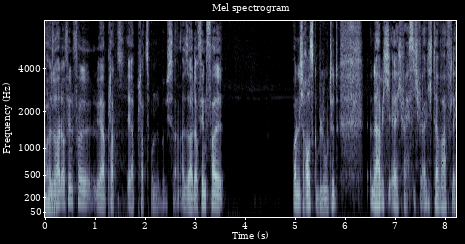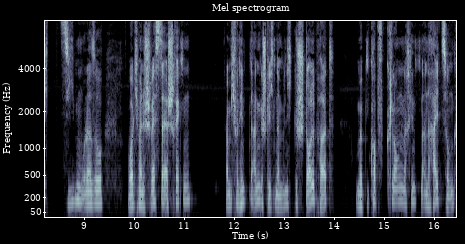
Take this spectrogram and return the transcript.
also hat auf jeden Fall, ja, Platz, ja, Platzwunde, würde ich sagen. Also hat auf jeden Fall ordentlich rausgeblutet. Und da habe ich, äh, ich weiß nicht, wie alt ich da war, vielleicht sieben oder so, wollte ich meine Schwester erschrecken, habe mich von hinten angeschlichen, dann bin ich gestolpert und mit dem Kopfklong nach hinten an Heizung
